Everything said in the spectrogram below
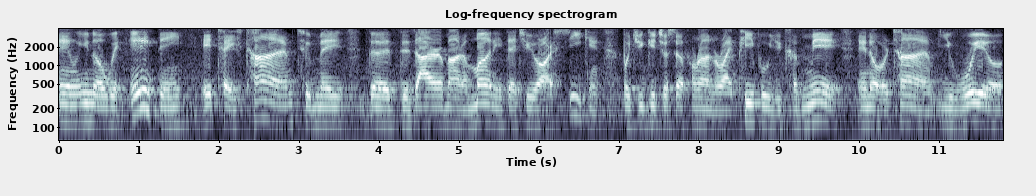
And, you know, with anything, it takes time to make the desired amount of money that you are seeking. But you get yourself around the right people, you commit, and over time, you will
